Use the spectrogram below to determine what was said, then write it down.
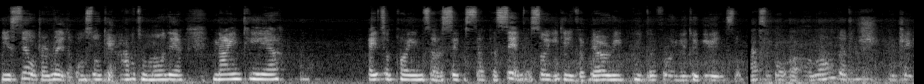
rate also can up to more than 98.6%. So it is very good for you to use. That's for uh, around the check.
